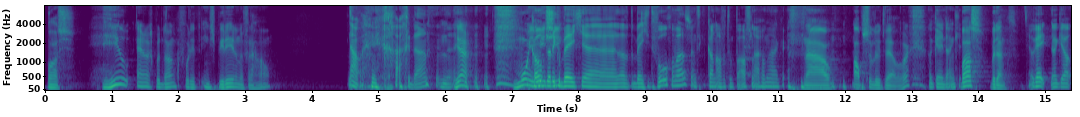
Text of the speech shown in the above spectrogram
Bas, heel erg bedankt voor dit inspirerende verhaal. Nou, graag gedaan. Ja, mooie Ik hoop missie. dat, ik een beetje, uh, dat het een beetje te volgen was, want ik kan af en toe een paar afslagen maken. Nou, absoluut wel hoor. Oké, okay, dank je. Bas, bedankt. Oké, okay, dankjewel.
